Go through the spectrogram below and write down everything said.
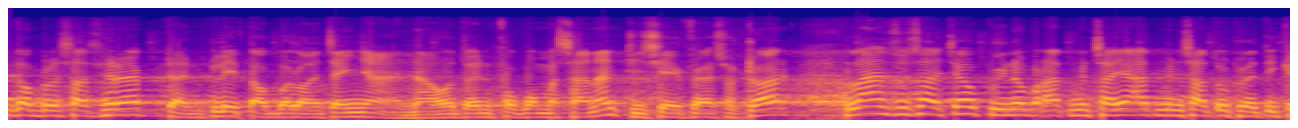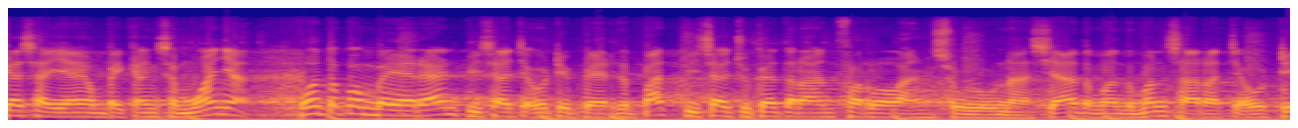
tombol subscribe dan klik tombol loncengnya. Nah untuk info pemesanan di CV Sodor langsung saja hubungi nomor admin saya admin 123 saya yang pegang semuanya. Untuk pembayaran bisa COD bayar tepat bisa juga transfer langsung lunas ya teman-teman. Syarat COD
